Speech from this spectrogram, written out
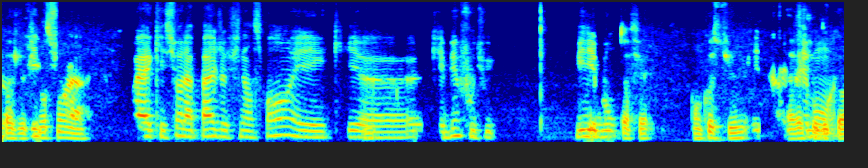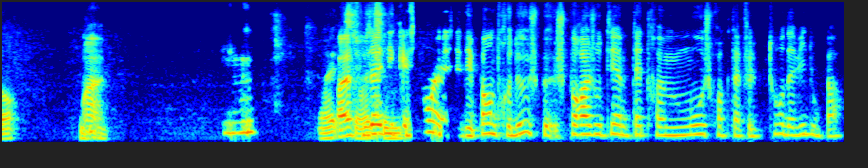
page de financement. ouais, qui est sur la page de financement et qui, mm. qui est bien foutu. Il est bon. Tout à fait en costume, avec le décor. Ouais. si vous avez des questions, n'hésitez pas entre deux. Je peux, je peux rajouter peut-être un mot. Je crois que tu as fait le tour, David, ou pas?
